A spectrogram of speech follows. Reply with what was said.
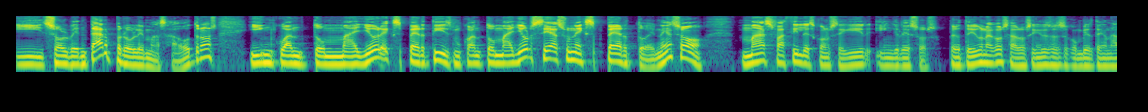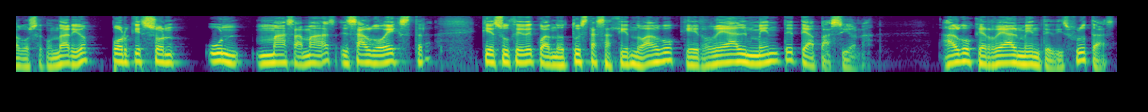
y solventar problemas a otros. Y en cuanto mayor expertise, cuanto mayor seas un experto en eso, más fácil es conseguir ingresos. Pero te digo una cosa, los ingresos se convierten en algo secundario porque son un más a más, es algo extra que sucede cuando tú estás haciendo algo que realmente te apasiona algo que realmente disfrutas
